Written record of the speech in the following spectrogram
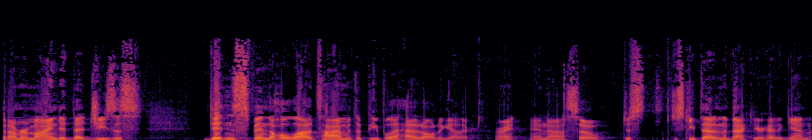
but I'm reminded that Jesus didn't spend a whole lot of time with the people that had it all together, right? And uh, so just just keep that in the back of your head. Again,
